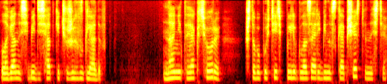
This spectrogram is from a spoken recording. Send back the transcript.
ловя на себе десятки чужих взглядов. Нанятые актеры, чтобы пустить пыль в глаза рябиновской общественности,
